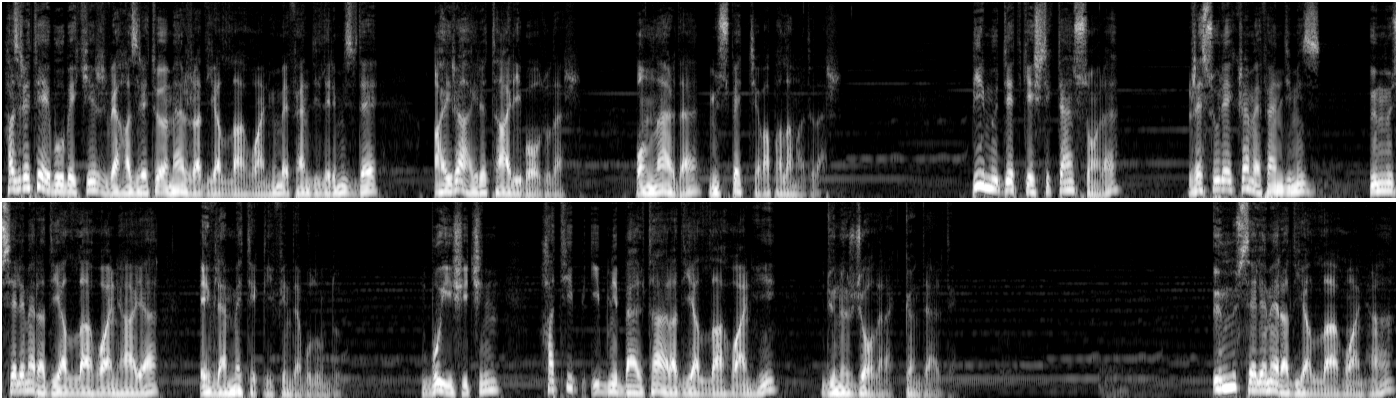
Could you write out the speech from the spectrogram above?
Hazreti Ebubekir ve Hazreti Ömer radıyallahu anhüm efendilerimiz de ayrı ayrı talip oldular. Onlar da müsbet cevap alamadılar. Bir müddet geçtikten sonra Resul-i Ekrem Efendimiz Ümmü Seleme radıyallahu anhaya evlenme teklifinde bulundu. Bu iş için Hatip İbni Belta radıyallahu anhi dünürcü olarak gönderdi. Ümmü Seleme radıyallahu anha,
